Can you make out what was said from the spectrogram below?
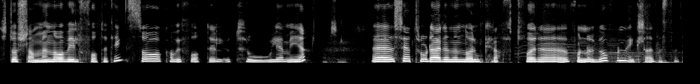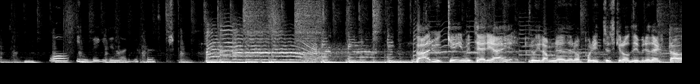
står sammen og vil få til ting, så kan vi få til utrolig mye. Absolutt. Eh, Så jeg tror det er en enorm kraft for, eh, for Norge og for den enkelte arbeidstaker. Mm. Og innbyggere i Norge, for den saks skyld. Hver uke inviterer jeg, programleder og politisk rådgiver i Delta,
